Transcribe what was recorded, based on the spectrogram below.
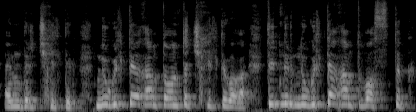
амьдарч эхэлдэг. Нүгэлтэй хамт унтаж эхэлдэг байгаа. Тэд нар нүгэлтэй хамт босдог.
